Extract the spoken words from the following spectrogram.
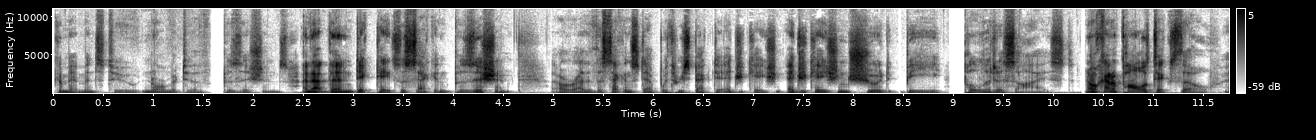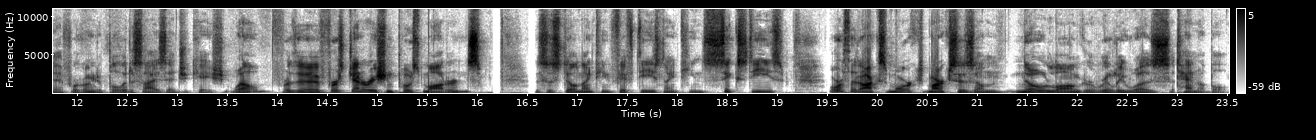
commitments to normative positions. And that then dictates the second position, or rather the second step with respect to education. Education should be politicized. Now, what kind of politics, though, if we're going to politicize education? Well, for the first generation postmoderns, this is still 1950s, 1960s. Orthodox Marxism no longer really was tenable.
